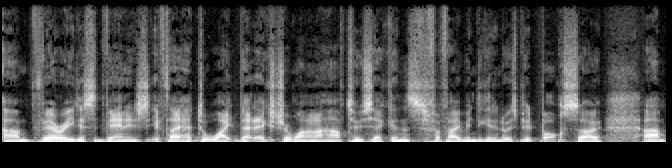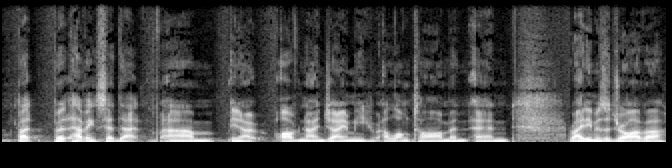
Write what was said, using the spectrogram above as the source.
um, very disadvantaged if they had to wait that extra one and a half, two seconds for Fabian to get into his pit box. So, um, but but having said that, um, you know, I've known Jamie a long time, and and rate him as a driver,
